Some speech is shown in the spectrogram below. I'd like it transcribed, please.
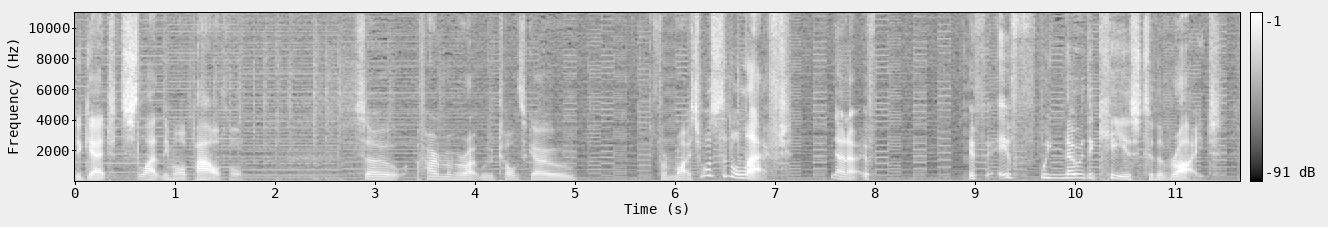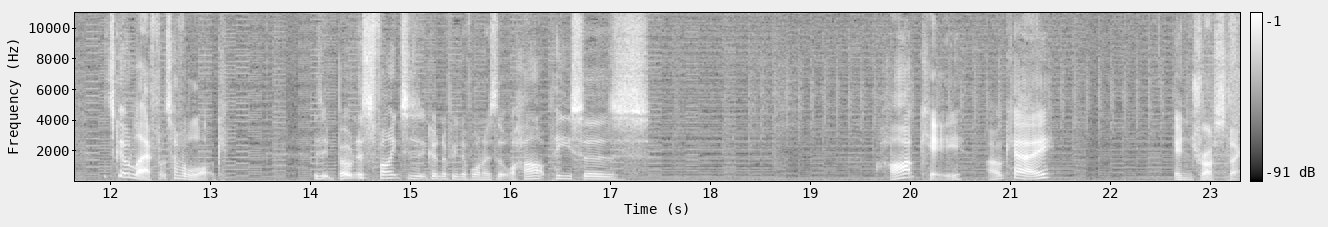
to get slightly more powerful. So, if I remember right, we were told to go from right. So what's to the left? No, no. If if if we know the key is to the right, let's go left. Let's have a look. Is it bonus fights? Is it going to be another one of those little heart pieces? Heart key? Okay. Interesting.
